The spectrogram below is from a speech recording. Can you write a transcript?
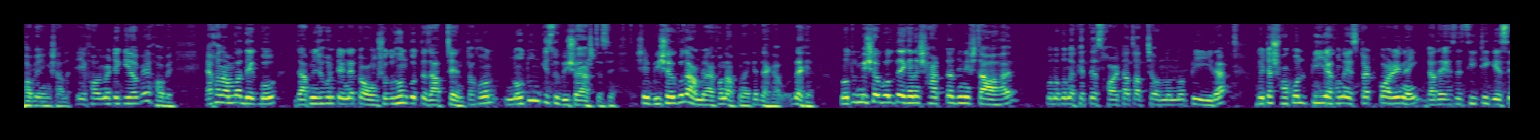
হবে ইনশাল্লাহ এই ফর্মেটে কি হবে? হবে। এখন আমরা দেখব যে আপনি যখন টেন্ডারটা অংশগ্রহণ করতে যাচ্ছেন, তখন নতুন কিছু বিষয় আসতেছে। সেই বিষয়গুলো আমরা এখন আপনাকে দেখাবো। দেখেন, নতুন বিষয় বলতে এখানে ষাটটা জিনিস চাওয়া হয়। কোনো কোনো ক্ষেত্রে ছয়টা চাচ্ছে অন্য অন্য পিইরা তো এটা সকল পি এখনও স্টার্ট করে নাই। যাদের কাছে সিটি গেছে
